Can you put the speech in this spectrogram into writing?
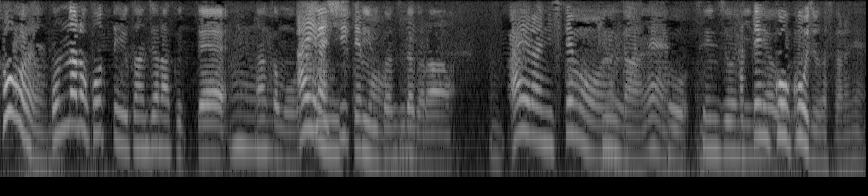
そうだよね女の子っていう感じじゃなくって、うんなんかもう、アイラにしても。いう感じだから、うん。アイラにしてもなんかね、そう、戦場に破天荒工場ですからね。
